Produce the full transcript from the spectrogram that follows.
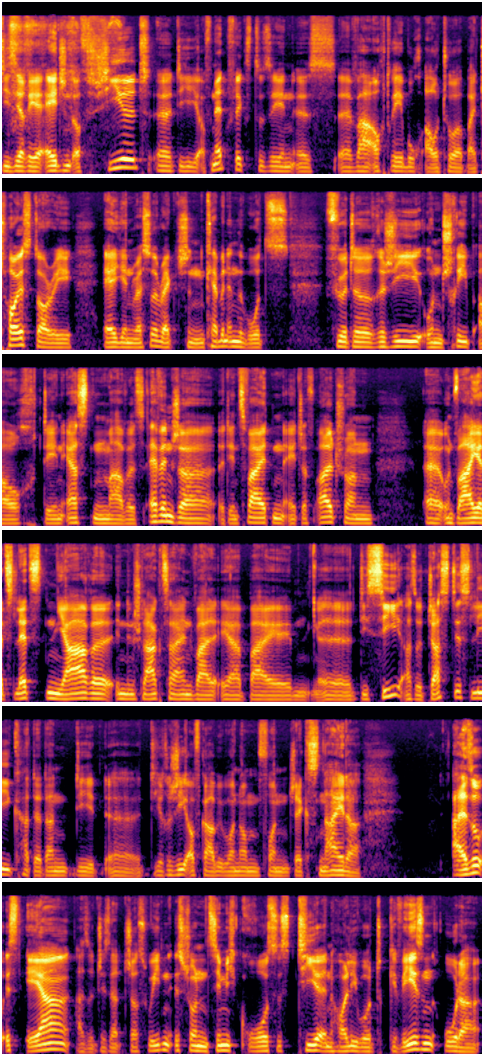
Die Serie Agent of Shield, äh, die auf Netflix zu sehen ist, äh, war auch Drehbuchautor bei Toy Story, Alien Resurrection, Cabin in the Woods, führte Regie und schrieb auch den ersten Marvels Avenger, äh, den zweiten Age of Ultron äh, und war jetzt letzten Jahre in den Schlagzeilen, weil er bei äh, DC, also Justice League, hat er dann die, die Regieaufgabe übernommen von Jack Snyder also ist er, also dieser Joss Whedon, ist schon ein ziemlich großes Tier in Hollywood gewesen oder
